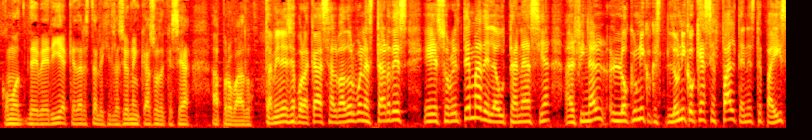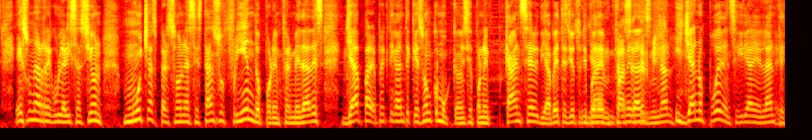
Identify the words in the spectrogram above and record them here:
cómo debería quedar esta legislación en caso de que sea aprobado. También por acá, Salvador, buenas tardes. Eh, sobre el tema de la eutanasia, al final lo, que único que, lo único que hace falta en este país es una regularización. Muchas personas están sufriendo por enfermedades ya prácticamente que son como que se pone cáncer, diabetes y otro Sí, tipo de en enfermedades terminal. y ya no pueden seguir adelante.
